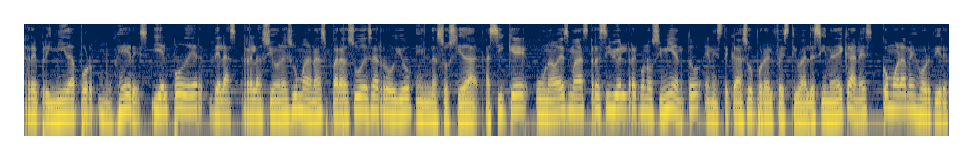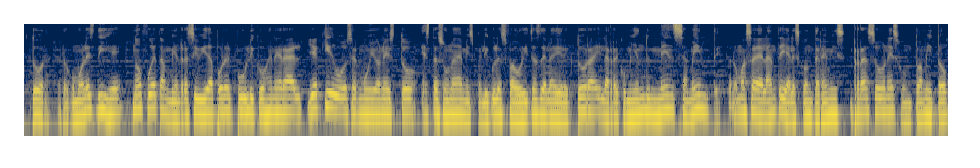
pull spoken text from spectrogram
reprimida por mujeres y el poder de las relaciones humanas para su desarrollo en la sociedad. Así que, una vez más, recibió el reconocimiento, en este caso por el Festival de Cine de Cannes, como la mejor directora. Pero como les dije, no fue tan bien recibida por el público general y aquí debo ser muy honesto, esta es una de mis películas favoritas de la directora y la recomiendo inmensamente, pero más adelante ya les contaré mis razones junto a mi top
